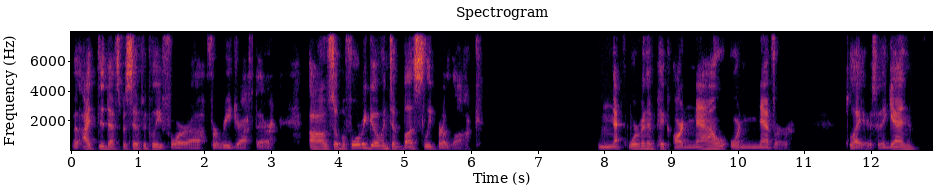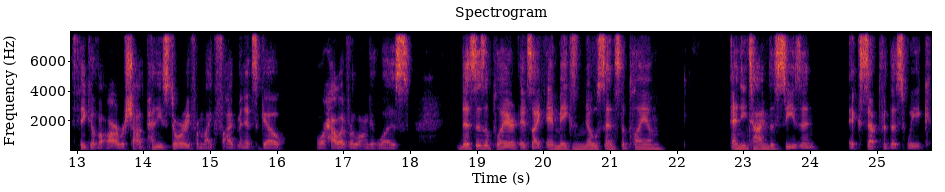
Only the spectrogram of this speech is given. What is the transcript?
But I did that specifically for uh for redraft there. Um, so before we go into bus sleeper lock, ne- we're gonna pick our now or never players, and again, think of our Rashaad Penny story from like five minutes ago or however long it was. This is a player, it's like it makes no sense to play him anytime this season except for this week.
